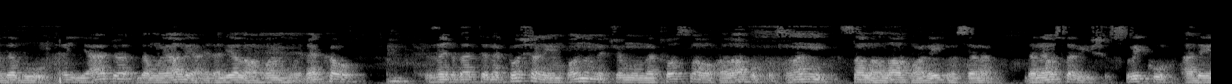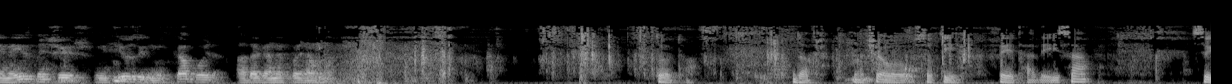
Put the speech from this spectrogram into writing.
od Ebu Ejjađa da mu je Alija radijallahu anhu rekao, Zar da te ne pošaljem onome čemu me poslao Allahu poslanik sallallahu alaihi wa sallam, da ne ostaviš sliku, a da je ne izbrišeš, niti uzdignut kabur, a da ga ne poravnaš. To je to. Dobro. Znači ovo su tih pet hadisa. Svi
